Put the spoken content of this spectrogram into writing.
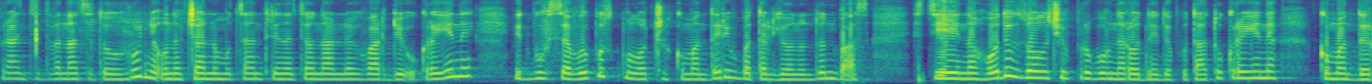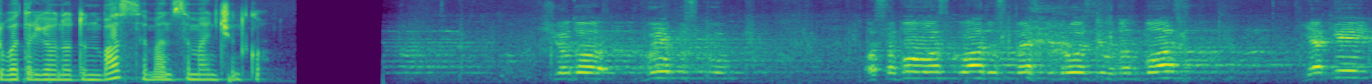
Вранці 12 грудня у навчальному центрі Національної гвардії України відбувся випуск молодших командирів батальйону Донбас. З цієї нагоди в Золочів прибув народний депутат України, командир батальйону Донбас Семен Семенченко. щодо випуску особового складу спецпідрозділу Донбас, який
